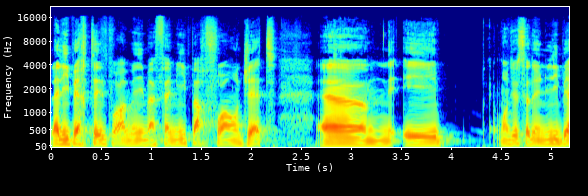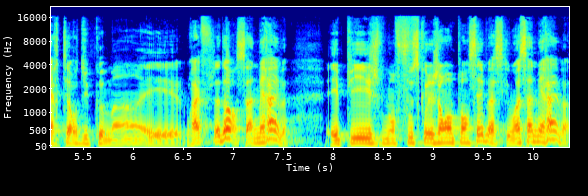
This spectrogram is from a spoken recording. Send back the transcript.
la liberté de pouvoir amener ma famille parfois en jet. Euh, et mon Dieu, ça donne une liberté hors du commun. Et bref, j'adore, c'est un de mes rêves. Et puis, je m'en fous ce que les gens vont penser parce que moi, c'est un de mes rêves.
